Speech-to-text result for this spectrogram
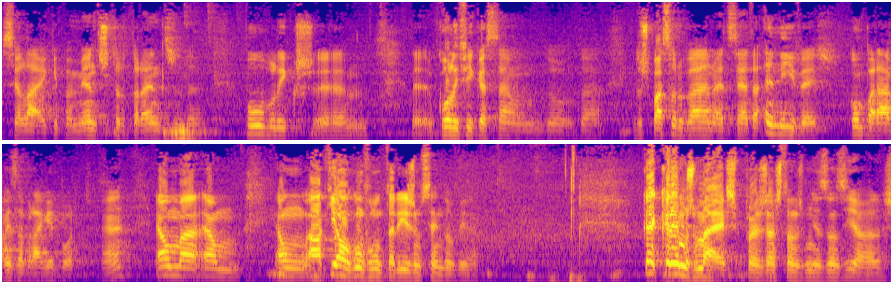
sei lá, equipamentos estruturantes de públicos, eh, qualificação do, da, do, espaço urbano, etc., a níveis comparáveis a Braga e Porto. É uma, é um, é um, há aqui algum voluntarismo, sem dúvida. O que é que queremos mais? Pois já estão as minhas 11 horas.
